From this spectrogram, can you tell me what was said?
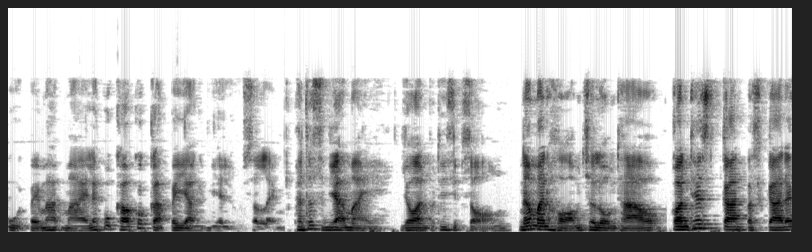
อูฐไปมากมาย และพวกเขาก็กลับไปยังเยรูซาเล็มพันธสัญญาใหม่ยอห์นบทที่ 12 น้ำมันหอมฉโลมเท้า ก่อนเทศกาลปัสกาได้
